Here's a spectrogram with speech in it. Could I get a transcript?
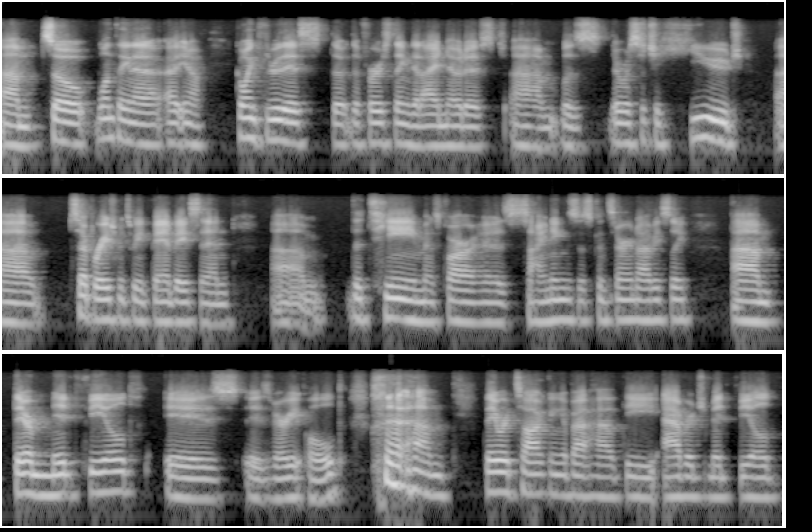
Um, so one thing that uh, you know, going through this, the the first thing that I noticed um, was there was such a huge uh, separation between fan base and um, the team as far as signings is concerned. Obviously, um, their midfield is is very old. Um, they were talking about how the average midfield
